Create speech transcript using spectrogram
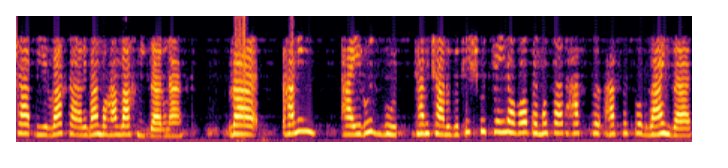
شب دیر وقت تقریبا با هم وقت میگذرونن. و همین پیروز بود. همین چند روز پیش بود که این آقا به ما ساعت هفت, هفت صبح زنگ زد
